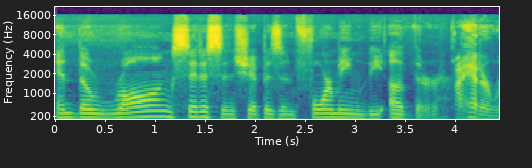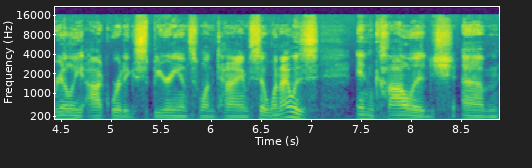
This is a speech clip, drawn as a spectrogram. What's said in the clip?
And the wrong citizenship is informing the other. I had a really awkward experience one time. So when I was in college, um,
